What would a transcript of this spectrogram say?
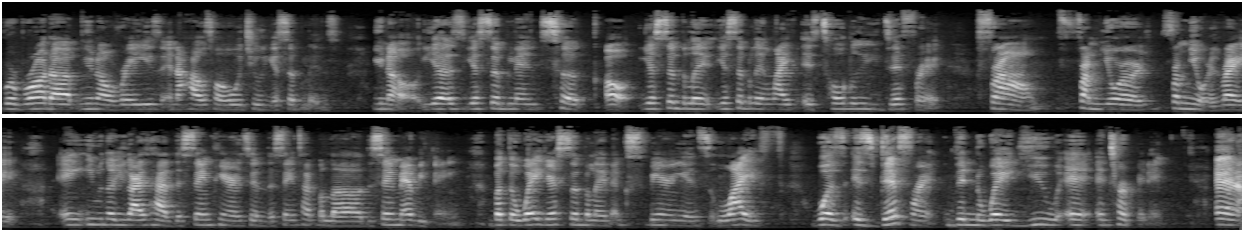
were brought up, you know, raised in a household with you and your siblings. You know, your your sibling took oh your sibling your sibling life is totally different from from your from yours, right? And even though you guys had the same parents and the same type of love, the same everything, but the way your sibling experienced life was is different than the way you I- interpret it. And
